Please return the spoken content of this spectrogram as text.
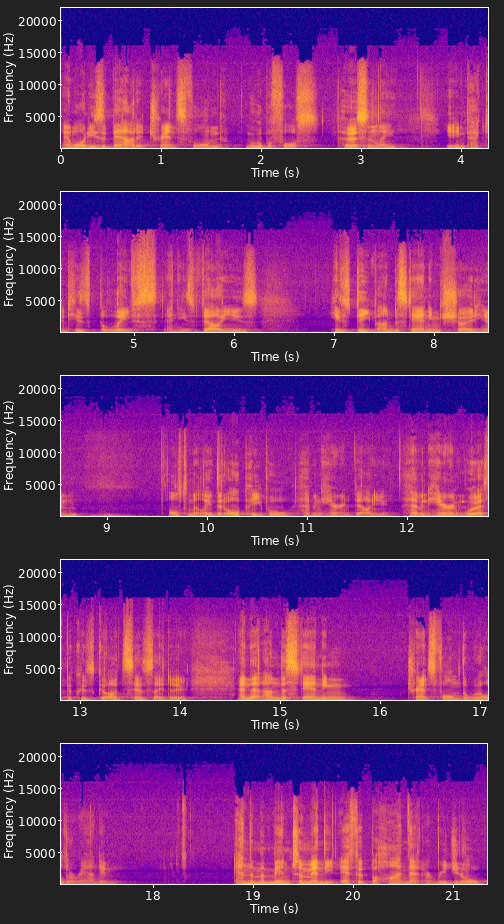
and what He's about, it transformed Wilberforce personally. It impacted his beliefs and his values. His deep understanding showed him ultimately that all people have inherent value, have inherent worth because God says they do. And that understanding transformed the world around him. And the momentum and the effort behind that original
